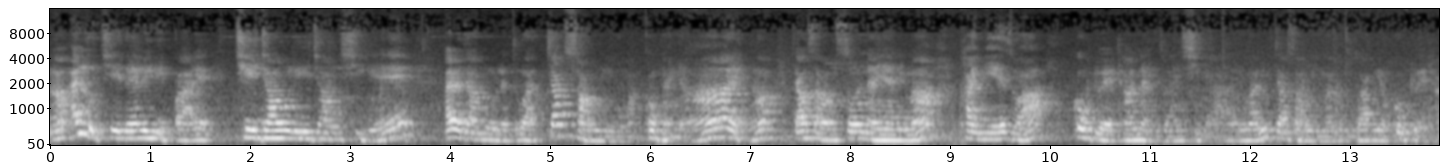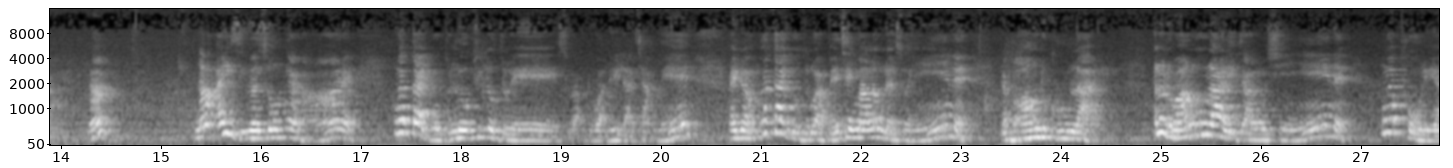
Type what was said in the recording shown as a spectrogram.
နော်အဲ့လိုခြေသေးလေးတွေပါတဲ့ခြေချောင်းလေးချောင်းရှိတယ်အဲ့ဒါကြောင့်မို့လဲသူကကြောက်ဆောင်တွေကိုမှကုတ်နိုင်တာတဲ့နော်ကြောက်ဆောင်စွန်းနိုင်ရနေမှာခိုင်မြဲစွာ ကုတ်တွယ်ထားနိုင်စွမ်းရှိတာဒီမှာလေးကြောက်စာနေမှာလို့သွားပြီးတော့ကုတ်တွယ်ထားနော်နောက်အဲ့ဒီဇီဝဆုံးငှက်ဟာတဲ့ငှက်တိုက်ကိုဘယ်လိုပြုလုပ်တယ်လဲဆိုတာတို့ကလေ့လာကြမယ်အဲ့တော့ငှက်တိုက်ကိုတို့ကဘယ်ချိန်မှလုပ်လဲဆိုရင်တဲ့တပေါင်းတစ်ခုလိုက်အဲ့လိုတပေါင်းတစ်ခုလိုက်ကြာလို့ရှိရင်တဲ့ငှက်ဖိုတွေက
